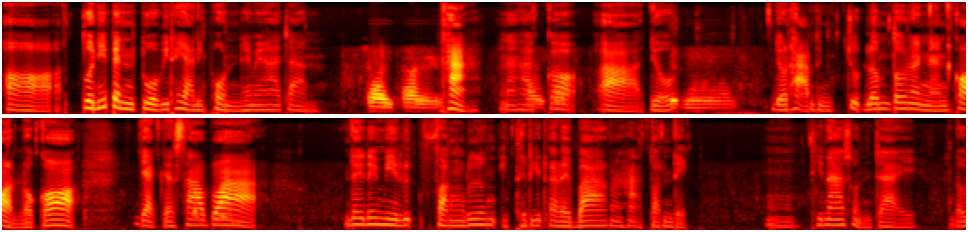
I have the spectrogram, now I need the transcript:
เอ่อตัวนี้เป็นตัววิทยานิพนธ์ใช่ไหมคะอาจารย์ใช่ใช่ค่ะนะคะใช่ครับก็อ่าเดี๋ยวเป็นเดี๋ยวถามถึงจุดเริ่มต้นอย่างนั้นก่อน แล้วก็อยากจะทราบว่า ได้ได้มีฟังเรื่องอิทธิฤทธิ์อะไรบ้างนะคะตอนเด็กอืมที่น่าสนใจ แล้ว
